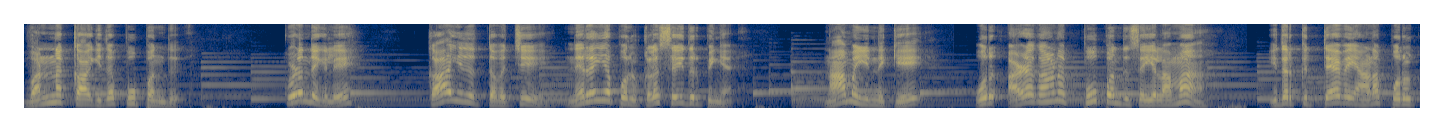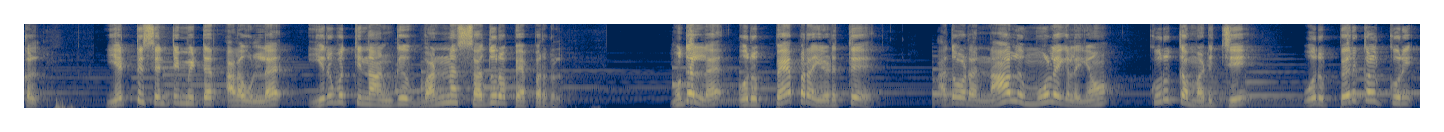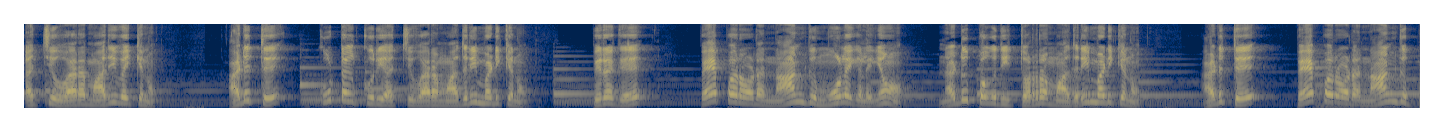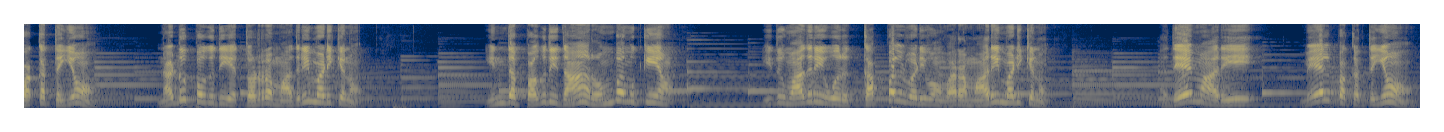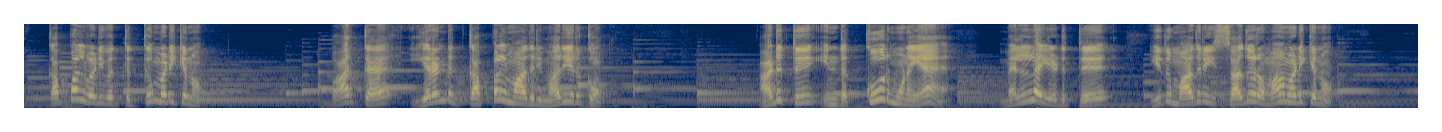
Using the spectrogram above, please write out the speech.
வண்ண காகித பூப்பந்து. குழந்தைகளே காகிதத்தை வச்சு நிறைய பொருட்களை செய்திருப்பீங்க. நாம் இன்னைக்கு ஒரு அழகான பூப்பந்து செய்யலாமா? இதற்கு தேவையான பொருட்கள் எட்டு சென்டிமீட்டர் அளவுள்ள இருபத்தி நான்கு வண்ண சதுர பேப்பர்கள். முதல்ல ஒரு பேப்பரை எடுத்து அதோட நாலு மூலைகளையும் குறுக்க மடித்து ஒரு பெருக்கல் குறி அச்சு வர மாதிரி வைக்கணும். அடுத்து கூட்டல் குறி அச்சு வர மாதிரி மடிக்கணும். பிறகு பேப்பரோட நான்கு மூலைகளையும் நடுப்பகுதி தொடுற மாதிரி மடிக்கணும். அடுத்து பேப்பரோட நான்கு பக்கத்தையும் நடுப்பகுதியை தொடுற மாதிரி மடிக்கணும். இந்த பகுதி தான் ரொம்ப முக்கியம். இது மாதிரி ஒரு கப்பல் வடிவம் வர மாதிரி மடிக்கணும். அதே மாதிரி மேல் பக்கத்தையும் கப்பல் வடிவத்துக்கு மடிக்கணும். பார்க்க இரண்டு கப்பல் மாதிரி மாதிரி இருக்கும். அடுத்து இந்த கூர்முனைய மெல்ல எடுத்து இது மாதிரி சதுரமாக மடிக்கணும்.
